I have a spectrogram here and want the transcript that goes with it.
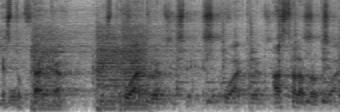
Esto 416. Hasta la próxima.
